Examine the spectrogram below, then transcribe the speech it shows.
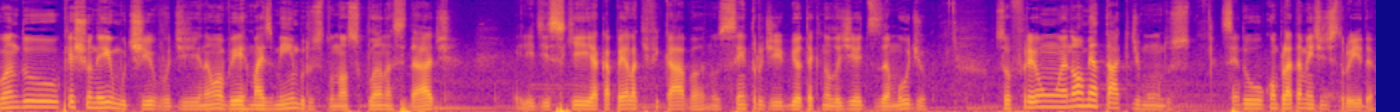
Quando questionei o motivo de não haver mais membros do nosso clã na cidade, ele disse que a capela que ficava no centro de biotecnologia de Zamúdio sofreu um enorme ataque de mundos sendo completamente destruída.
